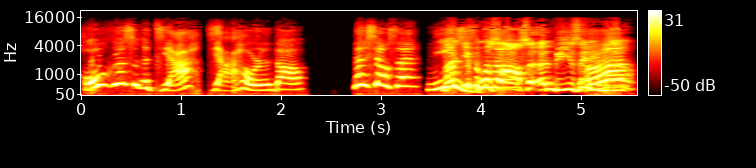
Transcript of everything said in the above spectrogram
猴哥是个假假好人刀，那笑三你那你？不杀是 NPC 吗啊？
